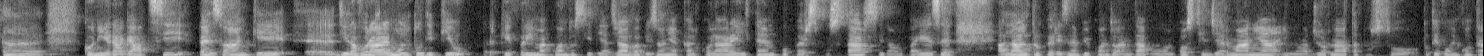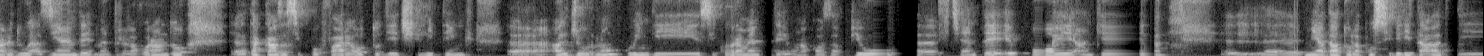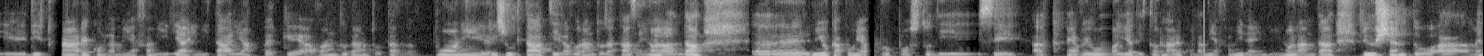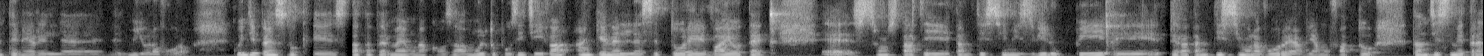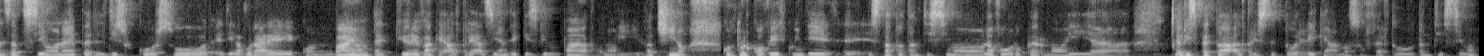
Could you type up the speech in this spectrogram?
eh, con i ragazzi, penso anche eh, di lavorare molto di più, perché prima quando si viaggiava bisogna calcolare il tempo per spostarsi da un paese all'altro, per esempio quando andavo in posti in Germania in una giornata posso, potevo incontrare due aziende, mentre lavorando eh, da casa si può fare 8-10 meeting eh, al giorno, quindi sicuramente una cosa più efficiente e poi anche mi ha dato la possibilità di, di, tornare con la mia famiglia in Italia perché avendo dato buoni risultati lavorando da casa in Olanda, eh, il mio capo mi ha proposto di se avevo voglia di tornare con la mia famiglia in, in Olanda riuscendo a mantenere il, il, mio lavoro. Quindi penso che è stata per me una cosa molto positiva. Anche nel settore biotech eh, sono stati tantissimi sviluppi e c'era tantissimo lavoro e abbiamo fatto tantissime transazioni per il discorso di lavorare con BioNTech, CureVac e altre aziende che sviluppavano il vaccino contro il Covid, quindi è stato tantissimo lavoro per noi eh, rispetto a altri settori che hanno sofferto tantissimo.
